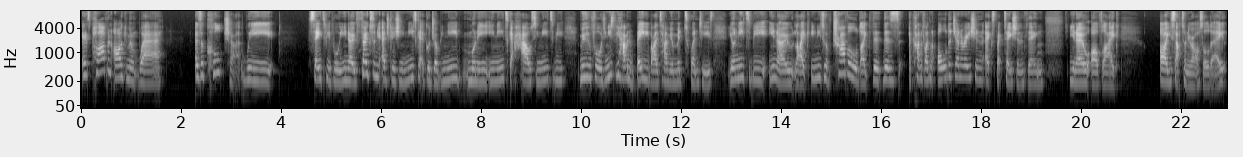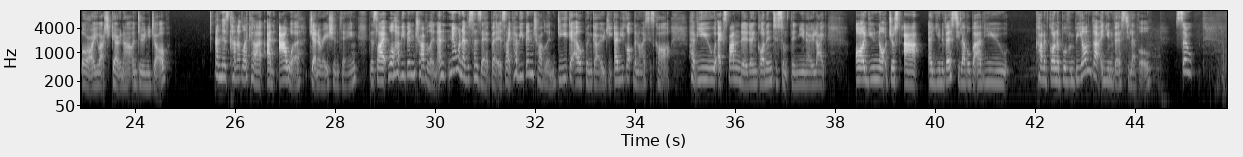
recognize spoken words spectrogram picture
it's part of an argument where as a culture we say to people, you know, focus on your education. You need to get a good job. You need money. You need to get a house. You need to be moving forward. You need to be having a baby by the time you're mid 20s. You'll need to be, you know, like, you need to have traveled. Like, the, there's a kind of like an older generation expectation thing, you know, of like, are you sat on your ass all day or are you actually going out and doing your job? And there's kind of like a an our generation thing that's like well have you been traveling? And no one ever says it but it's like have you been traveling? Do you get up and go? You, have you got the nicest car? Have you expanded and gone into something you know like are you not just at a university level but have you kind of gone above and beyond that at university level? So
